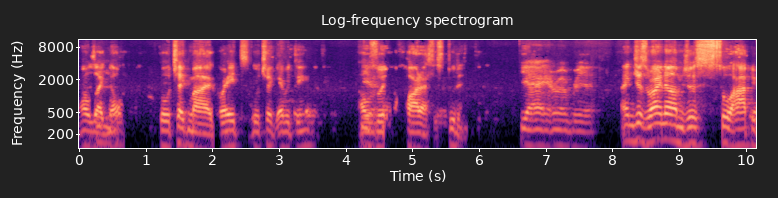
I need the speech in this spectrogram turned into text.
I was like, Mhm. no, go check my grades, go check everything. I was Yeah. doing my part as a student. Yeah, I remember. Yeah. And just right now, I'm just so happy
